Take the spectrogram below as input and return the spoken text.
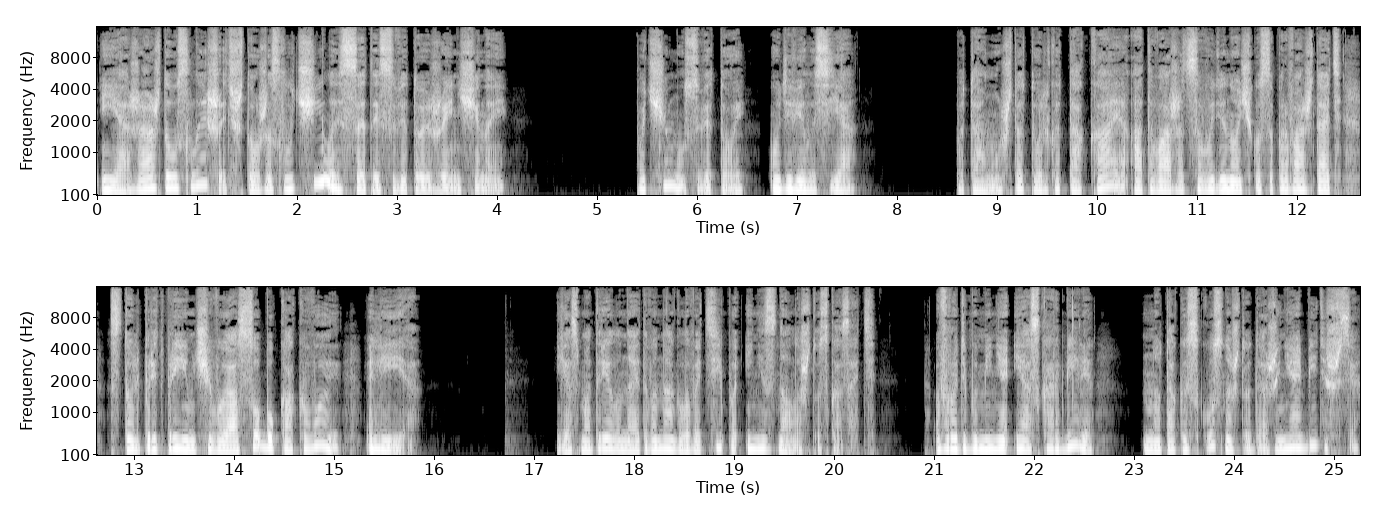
Я жажду услышать, что же случилось с этой святой женщиной. «Почему святой?» — удивилась я. Потому что только такая отважится в одиночку сопровождать столь предприимчивую особу, как вы, Лия. Я смотрела на этого наглого типа и не знала, что сказать. Вроде бы меня и оскорбили, но так искусно, что даже не обидишься.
